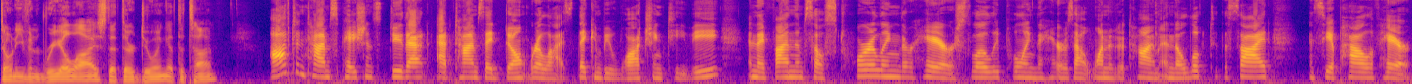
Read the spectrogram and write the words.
don't even realize that they're doing at the time? Oftentimes, patients do that at times they don't realize. They can be watching TV and they find themselves twirling their hair, slowly pulling the hairs out one at a time, and they'll look to the side and see a pile of hair.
